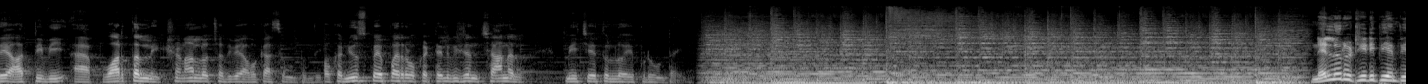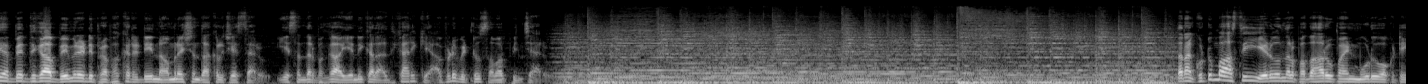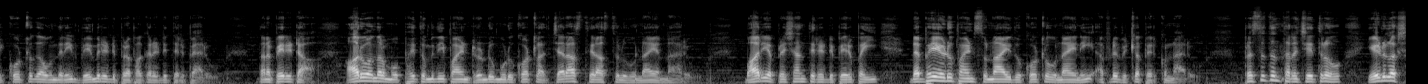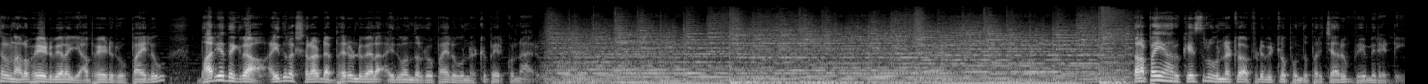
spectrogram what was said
అదే RTV app వార్తల్ని క్షణాల్లో చదివే అవకాశం ఉంటుంది. ఒక న్యూస్ పేపర్ ఒక టెలివిజన్ ఛానల్ మీ చేతుల్లో ఎప్పుడూ ఉంటాయి. నెల్లూరు టీడీపీ ఎంపీ అభ్యర్థిగా వేమిరెడ్డి ప్రభాకర్ రెడ్డి నామినేషన్ దాఖలు చేశారు. ఈ సందర్భంగా ఎన్నికల అధికారికి అఫిడవిట్ను సమర్పించారు. తన కుటుంబ ఆస్తి ఏడు వందల పదహారు పాయింట్ మూడు ఒకటి కోట్లుగా ఉందని వేమిరెడ్డి ప్రభాకర్ రెడ్డి తెలిపారు. తన పేరిట ఆరు వందల ముప్పై తొమ్మిది పాయింట్ రెండు మూడు కోట్ల చరాస్థిరాస్తులు ఉన్నాయన్నారు. భార్య ప్రశాంతిరెడ్డి పేరుపై డెబ్బై ఏడు పాయింట్ సున్నా ఐదు కోట్లు ఉన్నాయని అఫిడవిట్లో పేర్కొన్నారు. ప్రస్తుతం తన చేతిలో ఏడు లక్షల నలభై ఏడు వేల యాభై ఏడు రూపాయలు భార్య దగ్గర ఐదు లక్షల డెబ్బై రెండు వేల ఐదు వందల రూపాయలు ఉన్నట్లు పేర్కొన్నారు. తనపై ఆరు కేసులు ఉన్నట్లు అఫిడవిట్లో పొందుపరిచారు వేమిరెడ్డి.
